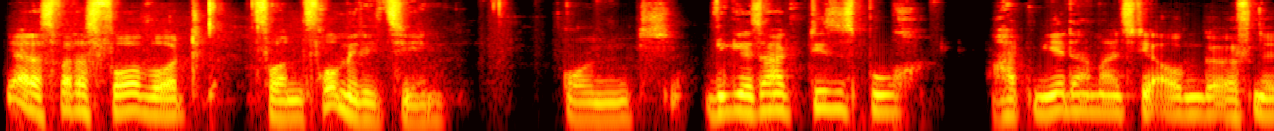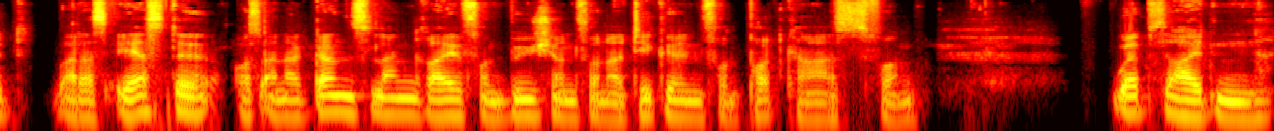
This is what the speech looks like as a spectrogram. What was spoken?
Ja, das war das Vorwort von Frohmedizin. Und wie gesagt, dieses Buch hat mir damals die Augen geöffnet, war das erste aus einer ganz langen Reihe von Büchern, von Artikeln, von Podcasts, von Webseiten,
